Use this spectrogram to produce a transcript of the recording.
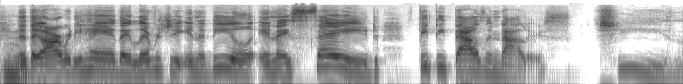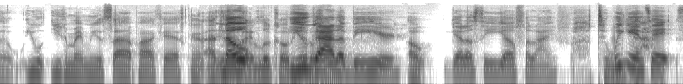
Mm-hmm. that they already had. They leveraged it in a deal and they saved fifty thousand dollars. Jeez, look, you you can make me a side podcast. Can I just Nope, like, look, Kody, you gotta CEO? be here. Oh, Ghetto CEO for life. till We we can text.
